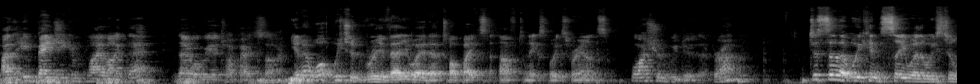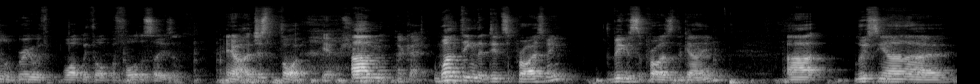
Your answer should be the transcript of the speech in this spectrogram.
I think if Benji can play like that, they will be a top eight side. You know what? We should reevaluate our top eights after next week's rounds. Why should we do that, Brian? Just so that we can see whether we still agree with what we thought before the season. Anyway, I just thought. Yeah, sure. Um, Okay. one thing that did surprise me, the biggest surprise of the game, uh, Luciano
